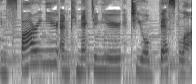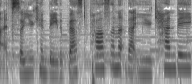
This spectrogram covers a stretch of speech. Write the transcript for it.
inspiring you and connecting you to your best life so you can be the best person that you can be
